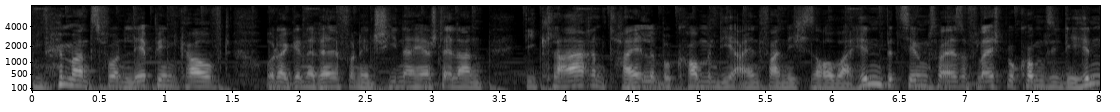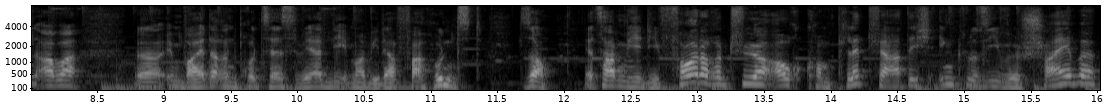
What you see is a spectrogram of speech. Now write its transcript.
wenn man es von Lepin kauft oder generell von den China-Herstellern. Die klaren Teile bekommen die einfach nicht sauber hin, beziehungsweise vielleicht bekommen sie die hin, aber äh, im weiteren Prozess werden die immer wieder verhunzt. So, jetzt haben wir hier die vordere Tür auch komplett fertig, inklusive Scheibe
